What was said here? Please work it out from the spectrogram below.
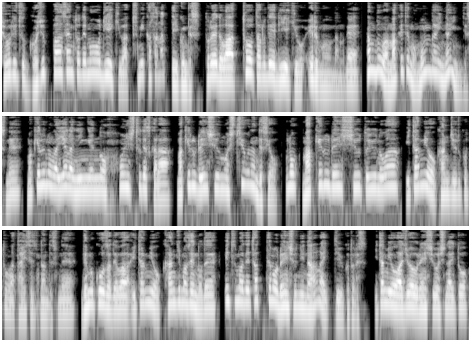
勝率50%でも利益は積み重なっていくんです。トレードはトータルで利益を得るものなので、半分は負けても問題ないんですね。負けるのが嫌な人間の本質ですから、負ける練習も必要なんですよ。この負ける練習というのは、痛みを感じることが大切なんですね。デモ講座では痛みを感じませんので、いつまで経っても練習にならないっていうことです。痛みを味わう練習をしないと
